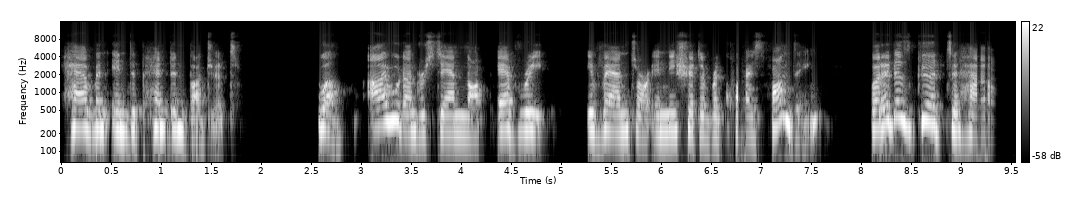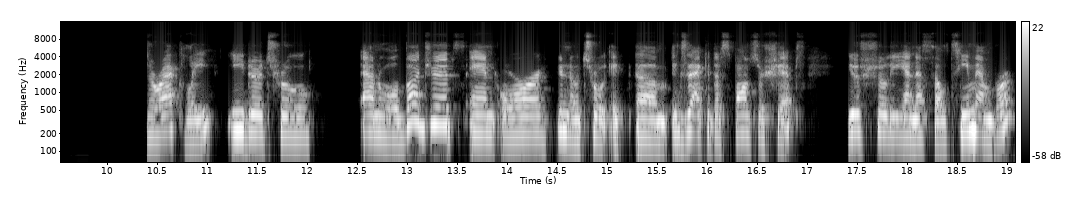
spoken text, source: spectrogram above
have an independent budget. Well, I would understand not every event or initiative requires funding, but it is good to have directly either through annual budgets and or you know through um, executive sponsorships usually an slt member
